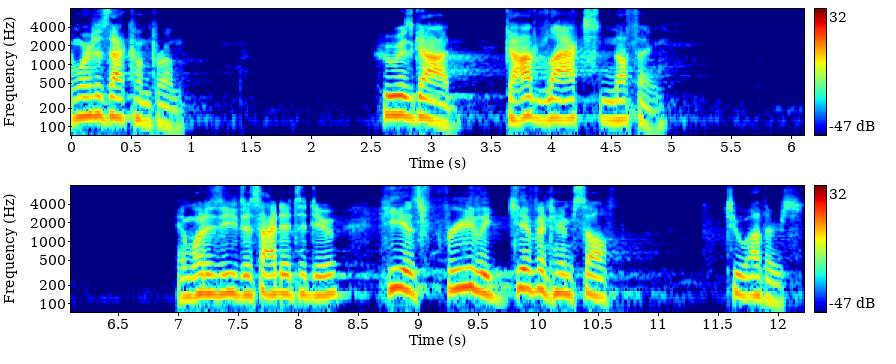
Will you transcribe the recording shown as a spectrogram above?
And where does that come from? Who is God? God lacks nothing. And what has he decided to do? He has freely given himself to others.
